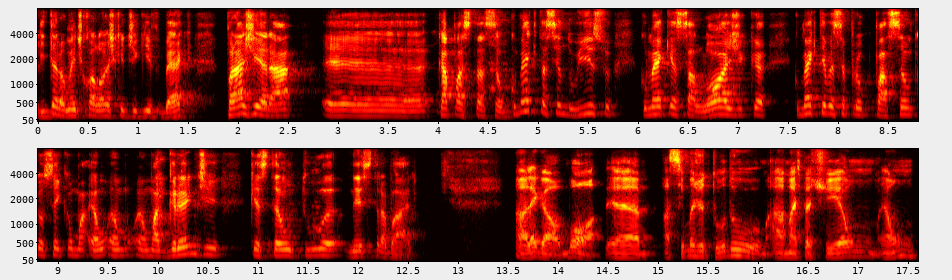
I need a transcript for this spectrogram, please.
literalmente com a lógica de give back, para gerar é, capacitação. Como é que está sendo isso? Como é que é essa lógica? Como é que teve essa preocupação, que eu sei que é uma, é, é uma grande questão tua nesse trabalho? Ah, legal. Bom, é, acima de tudo, a Mais Para Ti é um, é um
